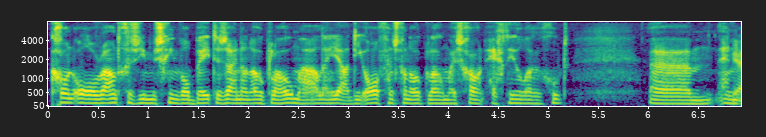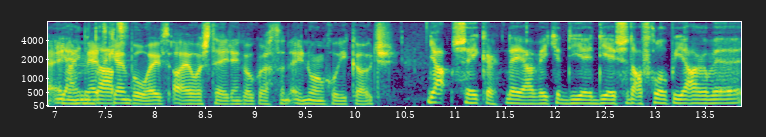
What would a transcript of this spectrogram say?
gewoon all-around gezien misschien wel beter zijn dan Oklahoma. Alleen ja, die offense van Oklahoma is gewoon echt heel erg goed. Um, en, ja, en ja, inderdaad. Matt Campbell heeft Iowa State denk ik ook echt een enorm goede coach. Ja, zeker. Nee, ja, weet je, die, die heeft ze de afgelopen jaren weer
